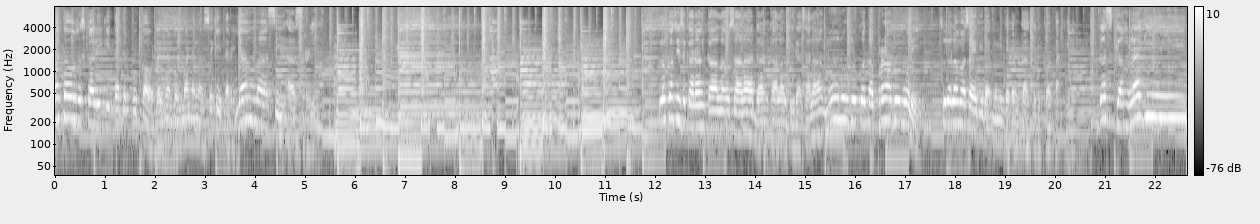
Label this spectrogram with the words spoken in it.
atau sesekali kita terpukau dengan pemandangan sekitar yang masih asri. Lokasi sekarang kalau salah dan kalau tidak salah menuju kota Prabu Muli. Sudah lama saya tidak menginjakan kaki di kota ini. Gaskan lagi.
